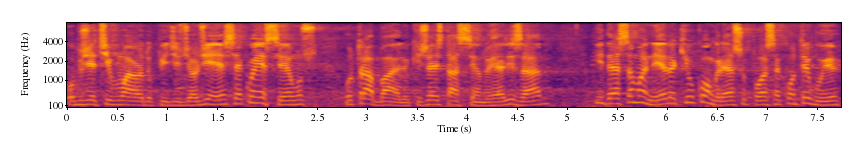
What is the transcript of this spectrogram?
O objetivo maior do pedido de audiência é conhecermos o trabalho que já está sendo realizado e dessa maneira que o Congresso possa contribuir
